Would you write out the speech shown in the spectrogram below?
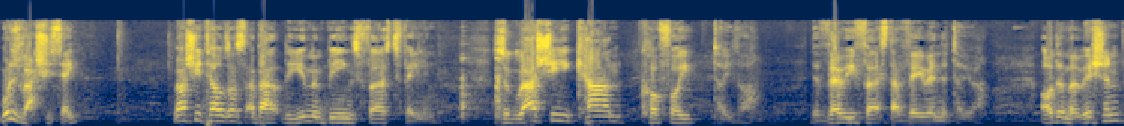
What does Rashi say? Rashi tells us about the human being's first failing. Zugrashi kan kofoi toiva. The very first Avera in the Torah. Adam HaRishon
